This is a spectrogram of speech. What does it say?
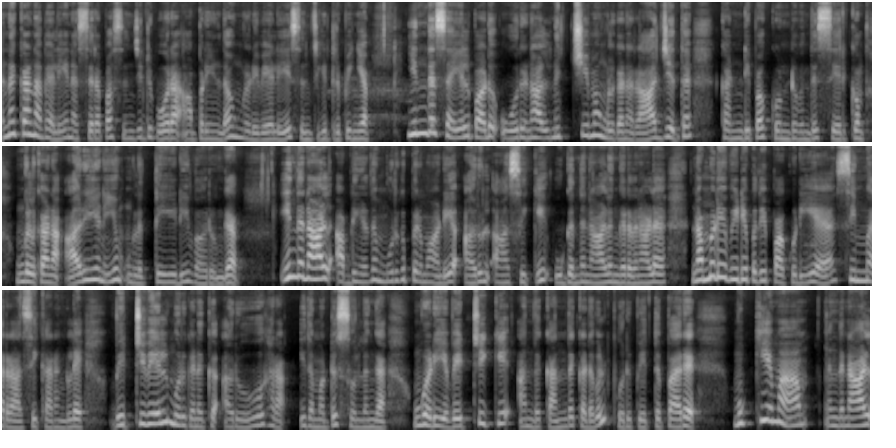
எனக்கான வேலையை நான் சிறப்பாக செஞ்சுட்டு போகிறேன் அப்படின்னு தான் உங்களுடைய வேலையை செஞ்சுக்கிட்டு இருப்பீங்க. இந்த செயல்பாடு ஒரு நாள் நிச்சயமாக உங்களுக்கான ராஜ்யத்தை கண்டிப்பாக கொண்டு வந்து சேர்க்கும். உங்களுக்கான அரியணையும் உங்களை தேடி வருங்க. இந்த நாள் அப்படிங்கிறது முருகப்பெருமானுடைய அருள் ஆசைக்கு உகந்த நாளுங்கிறதுனால நம்முடைய வீடியோ பதிவு பார்க்கக்கூடிய சிம்ம ராசிக்காரங்களே வெற்றிவேல் முருகனுக்கு அரோகரா. இதை மட்டும் சொல்லுங்க. உங்களுடைய வெற்றிக்கு அந்த கந்த கடவுள் பொறுப்பேற்றுப்பார் முக்கியமாக இந்த நாள்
